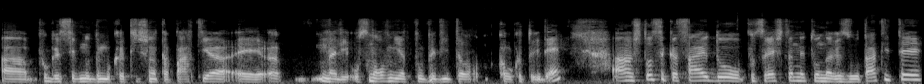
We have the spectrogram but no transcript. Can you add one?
а, прогресивно-демократичната партия е а, нали, основният победител, колкото и де. А, що се касае до посрещането на резултатите,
